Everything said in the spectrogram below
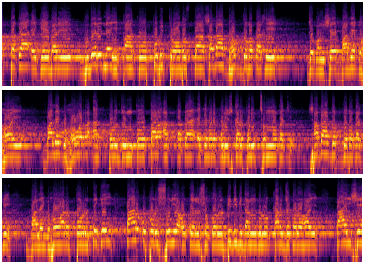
আত্মাটা একেবারে দুধের নেই, পাক ও পবিত্র অবস্থা, সাদা ধবধবা থাকে যখন সে বালেক হয় বালেক হওয়ার আগ পর্যন্ত তার আত্মাটা একেবারে পরিষ্কার, পরিচ্ছন্ন থাকে, সাদা দবদবা থাকে বালেগ হওয়ার পর থেকেই তার উপর শরীয়তের সকল বিধিবিধানগুলো কার্যকর হয়। তাই সে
